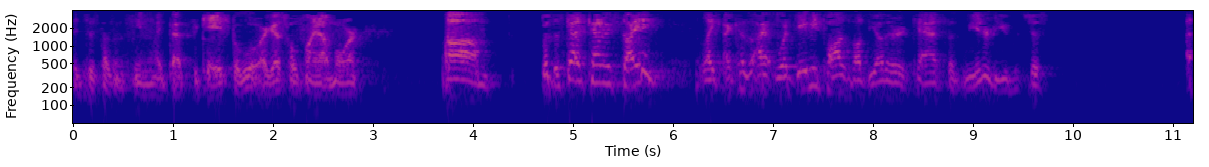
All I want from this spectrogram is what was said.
it just doesn't seem like that's the case, but we'll, I guess we'll find out more. Um, but this guy's kind of exciting. Like, cause I, what gave me pause about the other cats that we interviewed was just, uh,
